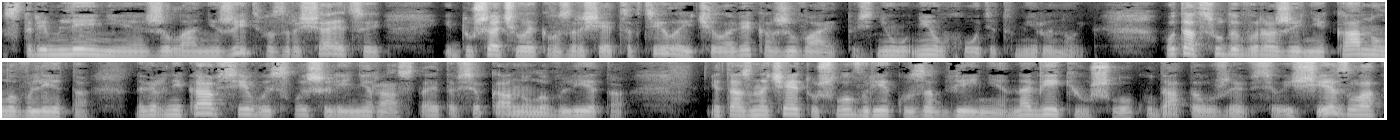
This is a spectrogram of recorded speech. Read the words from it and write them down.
стремление, желание жить возвращается, и душа человека возвращается в тело, и человек оживает, то есть не, не уходит в мир иной. Вот отсюда выражение «кануло в лето». Наверняка все вы слышали не раз, да, это все кануло в лето. Это означает ушло в реку забвения, навеки ушло, куда-то уже все исчезло,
